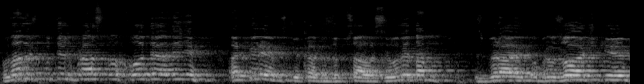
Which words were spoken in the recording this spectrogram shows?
Вона лише по тих братствах ходить, а нині архіремське, каже, записалося. Вони там збирають образочки,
